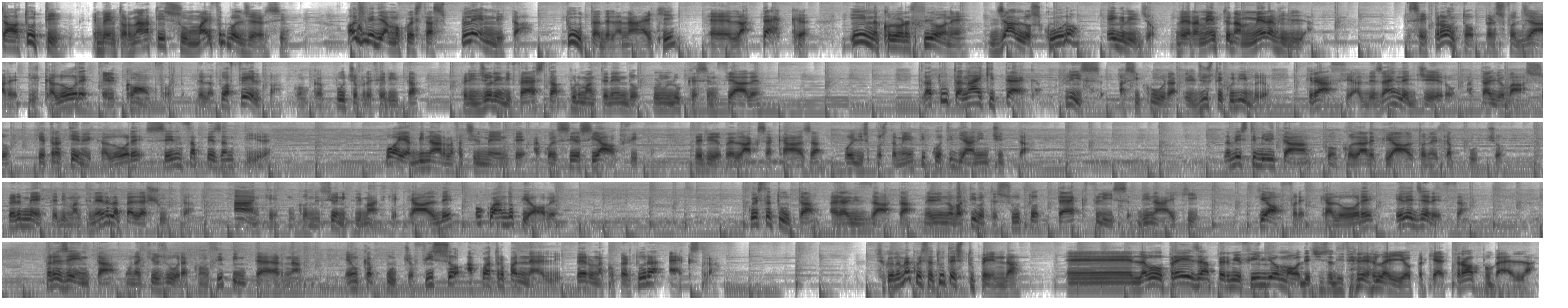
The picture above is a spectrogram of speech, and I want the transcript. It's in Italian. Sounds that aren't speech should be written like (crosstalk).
Ciao a tutti e bentornati su MyFootballJersey. Oggi vediamo questa splendida tuta della Nike, eh, la Tech, in colorazione giallo scuro e grigio. Veramente una meraviglia. Sei pronto per sfoggiare il calore e il comfort della tua felpa con cappuccio preferita per i giorni di festa pur mantenendo un look essenziale? La tuta Nike Tech Fleece assicura il giusto equilibrio grazie al design leggero a taglio basso che trattiene il calore senza appesantire. Puoi abbinarla facilmente a qualsiasi outfit per il relax a casa o gli spostamenti quotidiani in città. La vestibilità, con collare più alto nel cappuccio, permette di mantenere la pelle asciutta anche in condizioni climatiche calde o quando piove. Questa tuta è realizzata nell'innovativo tessuto Tech Fleece di Nike, che offre calore e leggerezza. Presenta una chiusura con zip interna e un cappuccio fisso a quattro pannelli per una copertura extra. Secondo me questa tuta è stupenda. Eh, l'avevo presa per mio figlio ma ho deciso di (laughs) tenerla io perché è troppo bella.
